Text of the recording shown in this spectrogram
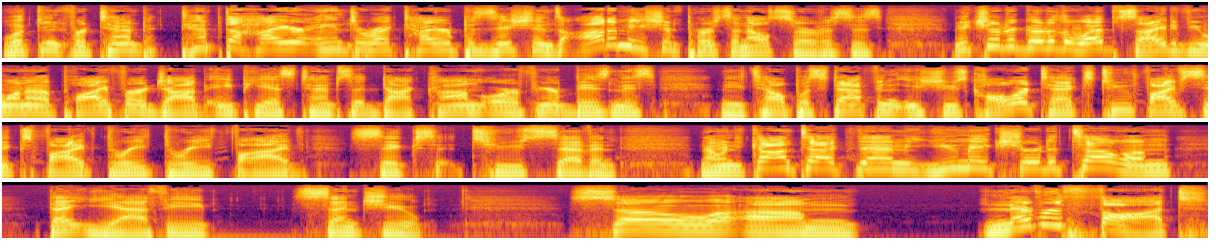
looking for temp, temp to hire, and direct hire positions. Automation Personnel Services. Make sure to go to the website if you want to apply for a job, apstemps.com, or if your business needs help with staffing issues, call or text 256 533 5627. Now, when you contact them, you make sure to tell them that Yaffee sent you. So, um, never thought.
